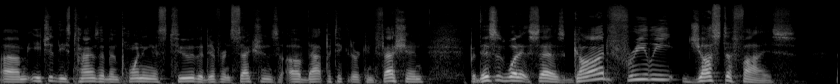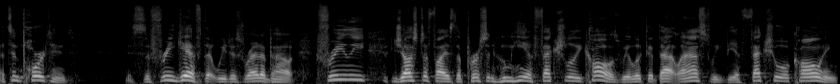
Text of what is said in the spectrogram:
Um, each of these times I've been pointing us to the different sections of that particular confession. But this is what it says God freely justifies. That's important. It's the free gift that we just read about. Freely justifies the person whom he effectually calls. We looked at that last week, the effectual calling.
